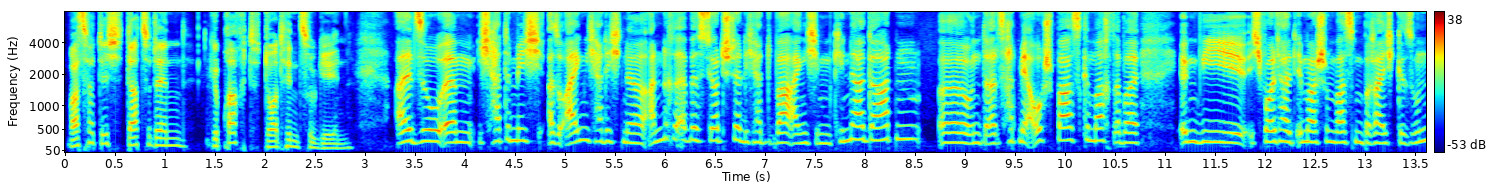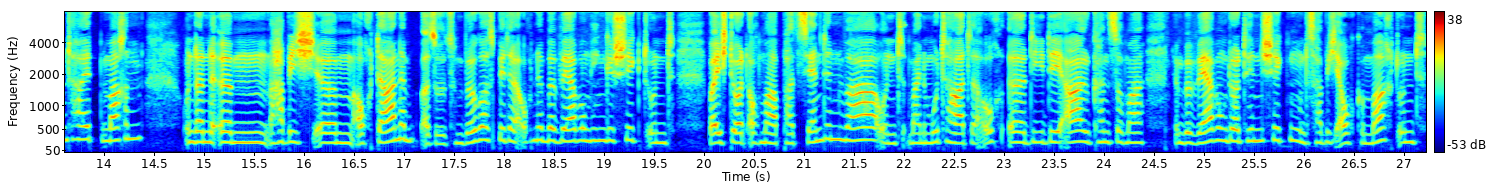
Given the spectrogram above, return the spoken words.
Was hat dich dazu denn gebracht, dorthin zu gehen? Also ähm, ich hatte mich, also eigentlich hatte ich eine andere FSJ-Stelle. Ich hatte, war eigentlich im Kindergarten äh, und das hat mir auch Spaß gemacht, aber irgendwie, ich wollte halt immer schon was im Bereich Gesundheit machen. Und dann ähm, habe ich ähm, auch da, eine, also zum Bürgerhospital auch eine Bewerbung hingeschickt und weil ich dort auch mal Patientin war und meine Mutter hatte auch äh, die Idee, ah, du kannst doch mal eine Bewerbung dorthin schicken und das habe ich auch gemacht und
